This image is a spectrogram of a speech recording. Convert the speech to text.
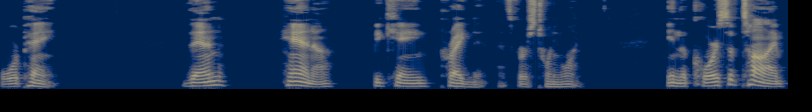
or pain. Then Hannah became pregnant. That's verse 21. In the course of time,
